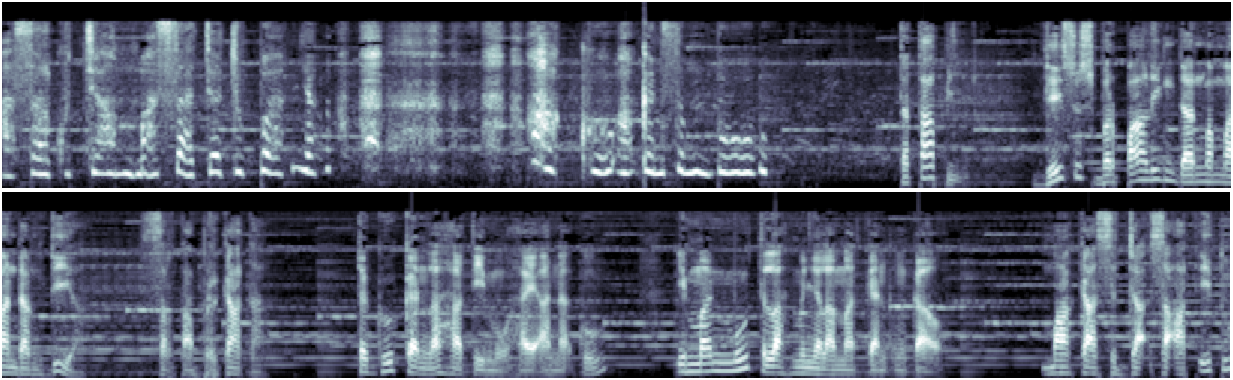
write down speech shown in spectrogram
Asalku jamah saja jubahnya, aku akan sembuh. Tetapi Yesus berpaling dan memandang dia, serta berkata, Teguhkanlah hatimu, hai anakku, imanmu telah menyelamatkan engkau. Maka sejak saat itu,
